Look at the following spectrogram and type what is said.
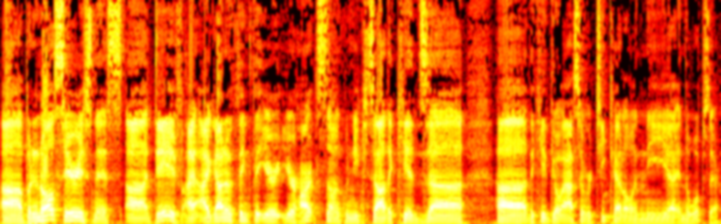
Uh, but in all seriousness, uh, Dave, I, I got to think that your your heart sunk when you saw the kids uh, uh, the kid go ass over tea kettle in the uh, in the whoops there.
